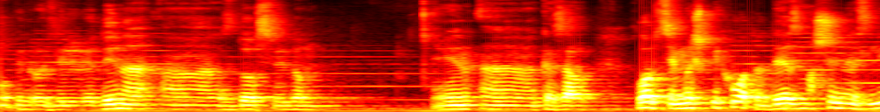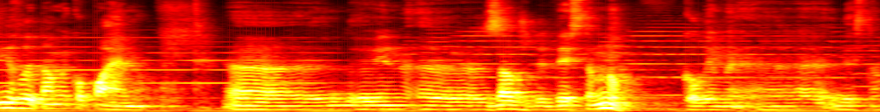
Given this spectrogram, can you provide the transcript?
у підрозділі людина з досвідом. Він казав: хлопці, ми ж піхота, де з машини злізли, там і копаємо. Він завжди десь там, ну, коли ми десь там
